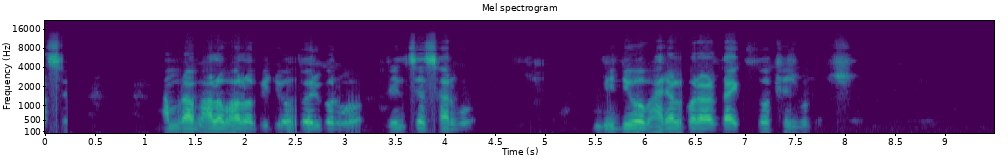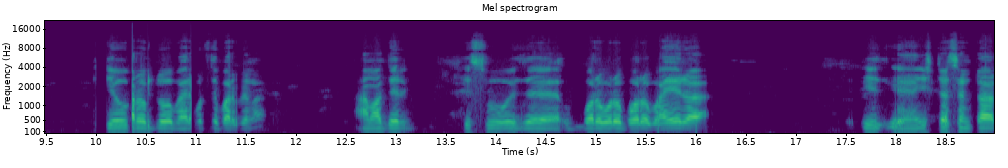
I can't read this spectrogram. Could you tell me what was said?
আছে। আমরা ভালো ভালো ভিডিও তৈরি করব রিলসে ছাড়বো। ভিডিও ভাইরাল করার দায়িত্ব ফেসবুকের কেউ কারও ভিডিও ভাইরাল করতে পারবে না। আমাদের কিছু ওই যে বড় বড় বড় ভাইয়েরা স্টার সেন্টার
